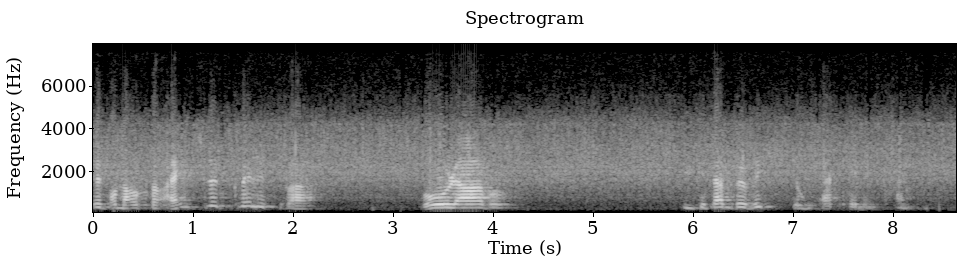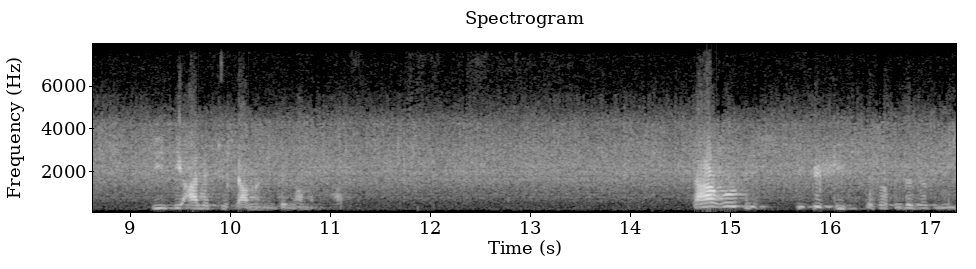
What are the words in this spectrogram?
den Verlauf der einzelnen Quelle zwar, wohl aber die gesamte Richtung erkennen kann, die sie alle zusammengenommen hat. Darum ist die Geschichte der Philosophie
